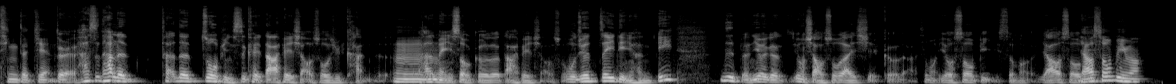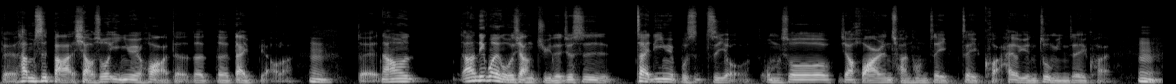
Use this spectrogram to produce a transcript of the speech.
听得见。对，他是他的他的作品是可以搭配小说去看的，嗯，他的每一首歌都搭配小说，我觉得这一点很，诶，日本有一个用小说来写歌的，什么有手笔，什么摇手摇手笔吗？对，他们是把小说音乐化的的的代表了，嗯，对，然后然后另外我想举的就是。在地音乐不是只有我们说比较华人传统这这一块，还有原住民这一块。嗯，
